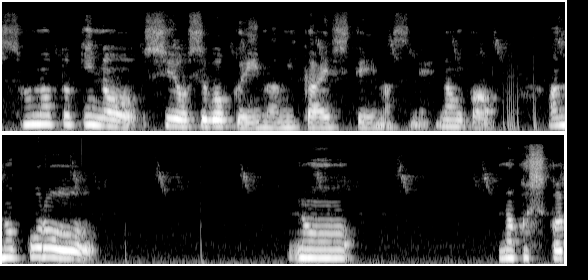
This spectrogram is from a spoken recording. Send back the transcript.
その時の詩をすごく今見返していますね。なんか、あの頃の、なんかしか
